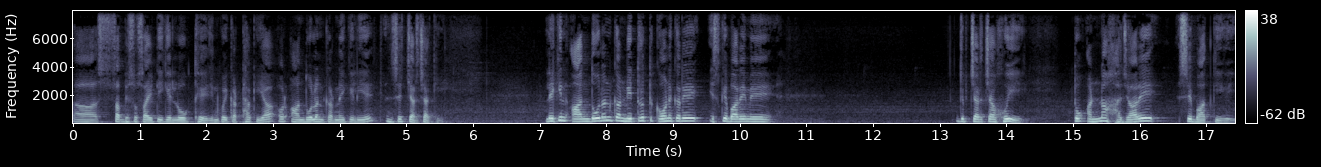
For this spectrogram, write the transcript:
सभ्य सोसाइटी के लोग थे जिनको इकट्ठा किया और आंदोलन करने के लिए इनसे चर्चा की। लेकिन आंदोलन का नेतृत्व कौन करे, इसके बारे में जब चर्चा हुई तो अन्ना हजारे से बात की गई।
